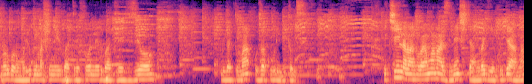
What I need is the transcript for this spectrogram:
n'urwo rumuri rw'imashini rwa telefone rwa televiziyo bigatuma uza kubura ibitotsi. Ikindi abantu banywa amazi menshi cyane bagiye kuryama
